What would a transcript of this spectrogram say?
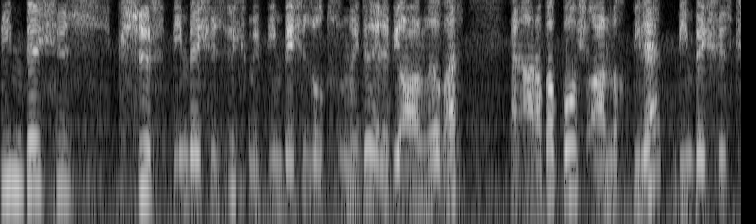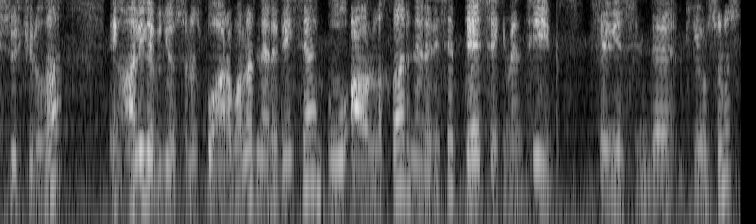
1500 küsür, 1503 mü, 1530 muydu öyle bir ağırlığı var. Yani araba boş ağırlık bile 1500 küsür kiloda. E, haliyle biliyorsunuz bu arabalar neredeyse bu ağırlıklar neredeyse D segmenti seviyesinde biliyorsunuz.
